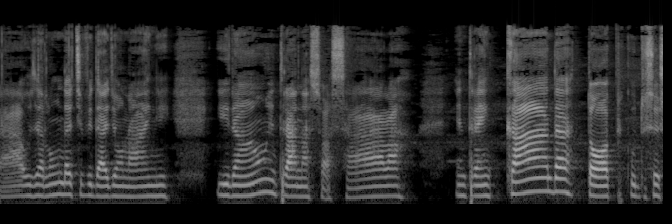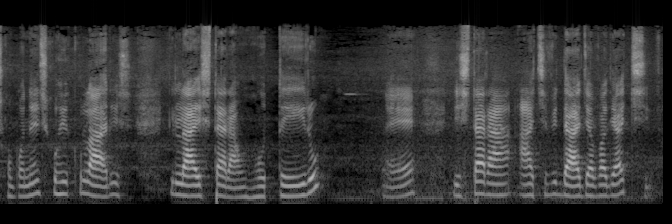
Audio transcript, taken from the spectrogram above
tá? Os alunos da atividade online irão entrar na sua sala, entrar em cada tópico dos seus componentes curriculares e lá estará um roteiro, né? estará a atividade avaliativa.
